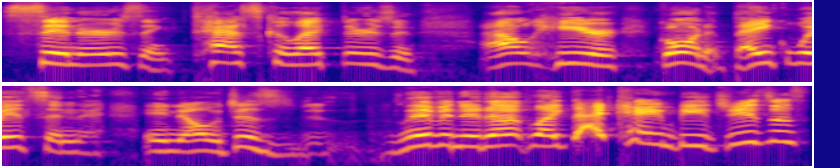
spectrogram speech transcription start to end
sinners and tax collectors and out here going to banquets and, you know, just living it up. Like that can't be Jesus.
